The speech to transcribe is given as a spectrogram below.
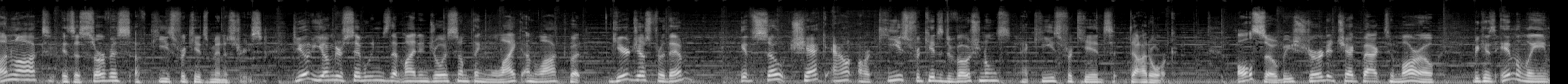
Unlocked is a service of Keys for Kids Ministries. Do you have younger siblings that might enjoy something like Unlocked, but geared just for them? If so, check out our Keys for Kids devotionals at keysforkids.org. Also, be sure to check back tomorrow because Emily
